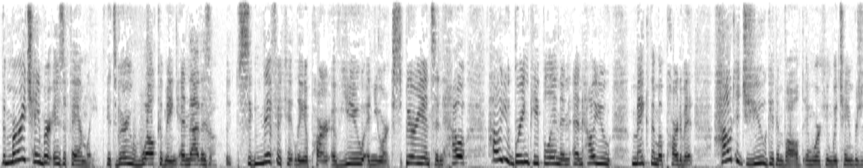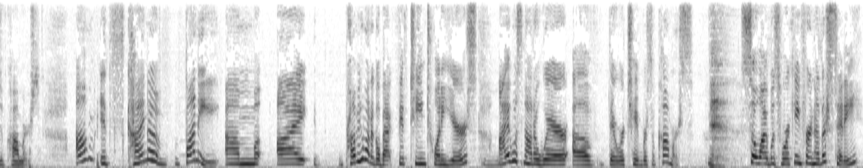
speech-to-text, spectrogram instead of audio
The Murray Chamber is a family. It's very welcoming, and that is significantly a part of you and your experience and how, how you bring people in and, and how you make them a part of it. How did you get involved in working with Chambers of Commerce? Um, it's kind of funny. Um, I probably want to go back 15, 20 years. I was not aware of there were chambers of commerce. So I was working for another city,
